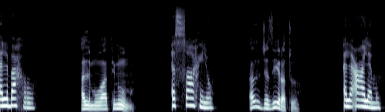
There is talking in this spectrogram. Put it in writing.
البحر. المواطنون. الساحل. الجزيرة. العالم.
